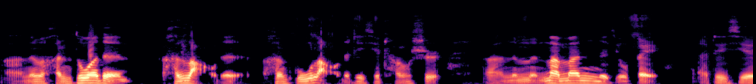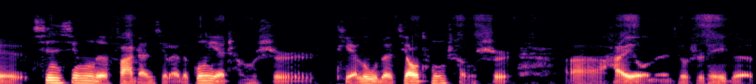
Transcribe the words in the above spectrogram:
啊，那么很多的很老的、很古老的这些城市，啊，那么慢慢的就被。这些新兴的发展起来的工业城市、铁路的交通城市，啊，还有呢，就是这个，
